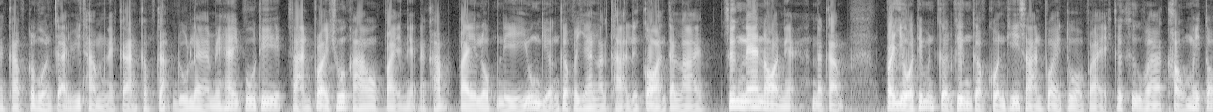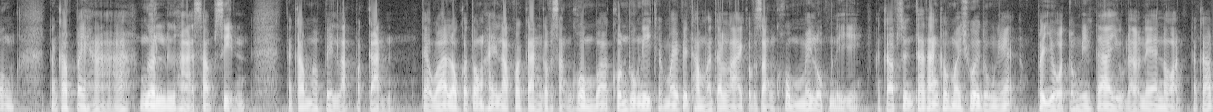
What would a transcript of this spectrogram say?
นะครับกระบวนการยุติธรรมในการกำกับดูแลไม่ให้ผู้ที่ศาลปล่อยชั่วคราวออกไปเนี่ยนะครับไปหลบหนียุ่งเหยิงกับพยานหลักฐานหรือก่ออันตราย ซึ่งแน่นอนเนี่ยนะครับประโยชน์ที่มันเกิดขึ้นกับคนที่ศาลปล่อยตัวไป ก็คือว่าเขาไม่ต้องนะครับไปหาเงินหรือหาทรัพย์สินนะครับมาเป็นหลักประกัน แต่ว่าเราก็ต้องให้หลักประกันกับสังคม ว่าคนพวกนี้จะไม่ไปทำอันตรายกับสังคมไม่หลบหนีนะครับซึ่งถ้าท่านเข้ามาช่วยตรงนี้ประโยชน์ตรงนี้ได้อยู่แล้วแน่นอนนะครับ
